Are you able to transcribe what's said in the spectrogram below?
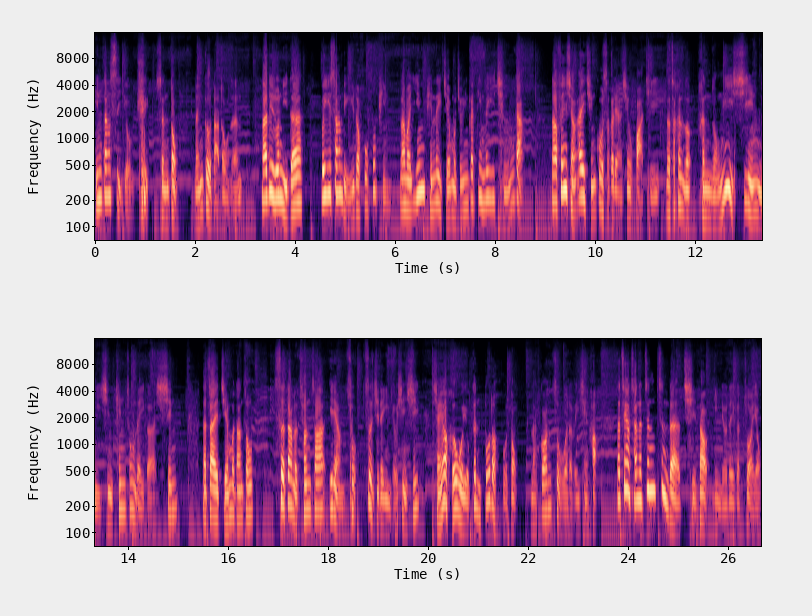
应当是有趣、生动，能够打动人。那例如你的微商领域的护肤品，那么音频类节目就应该定位于情感，那分享爱情故事和两性话题，那是很容很容易吸引女性听众的一个心。那在节目当中，适当的穿插一两处自己的引流信息，想要和我有更多的互动，那关注我的微信号，那这样才能真正的起到引流的一个作用。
